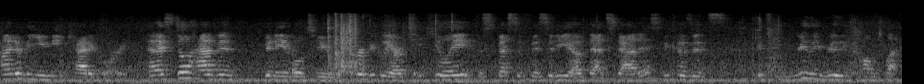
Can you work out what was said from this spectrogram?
kind of a unique category. And I still haven't been able to perfectly articulate the specificity of that status because it's it's really, really complex.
